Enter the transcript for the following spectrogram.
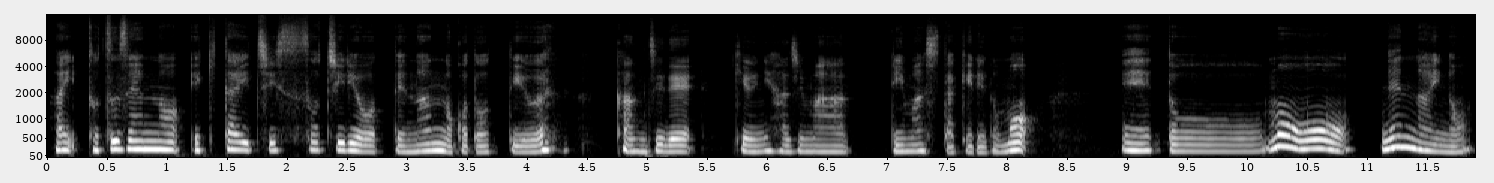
はい、突然の液体窒素治療って何のことっていう感じで急に始まりましたけれども、えっ、と、もう年内の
